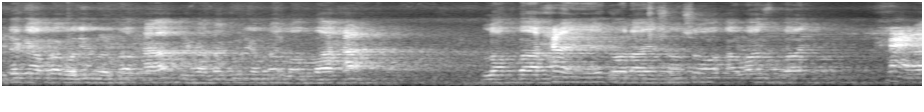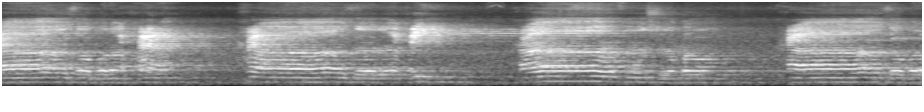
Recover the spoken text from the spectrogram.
এটাকে আমরা বলি মূলত হা এই হাটা করি আমরা লম্বা হা। লম্বা হ্যাঁ গলায় শস আওয়াজ হয় হ্যাঁ জবর হ্যাঁ, হ্যাঁ হাজার হি। হ্যাঁ, হাফুস হা। হ্যাঁ, জবর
